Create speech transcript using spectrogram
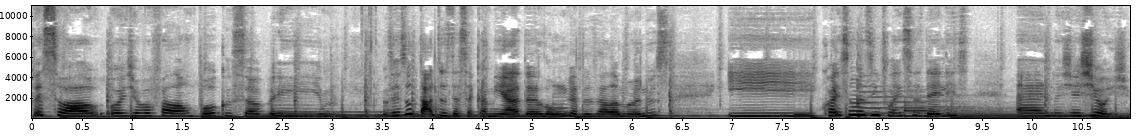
pessoal! Hoje eu vou falar um pouco sobre os resultados dessa caminhada longa dos alamanos e quais são as influências deles é, nos dias de hoje.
